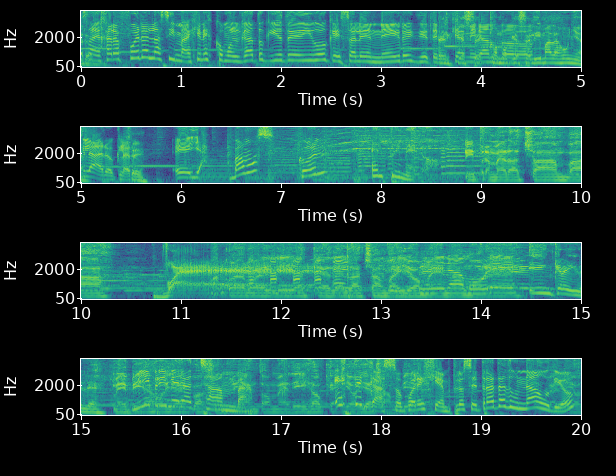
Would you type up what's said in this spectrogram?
Claro. a dejar afuera las imágenes como el gato que yo te digo que sale en negro y que te El queda que se- mirando. como que se lima las uñas. Claro, claro. Sí. Eh, ya, vamos con el primero. Mi primera chamba. Bueno. Que de la chamba yo me enamoré. Increíble. Mi primera chamba. Este caso, por ejemplo, se trata de un audio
